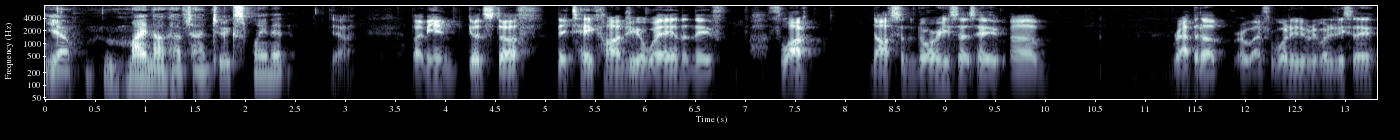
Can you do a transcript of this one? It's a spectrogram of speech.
Yeah, might not have time to explain it. Yeah. But I mean, good stuff. They take Hanji away, and then they Floch knocks on the door. He says, "Hey, um, wrap it up." Or what did he, what did he say?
